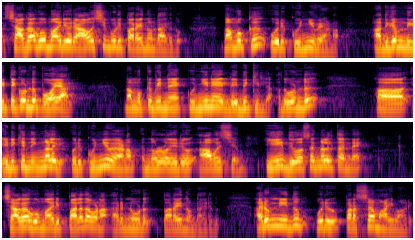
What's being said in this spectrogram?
ശാഖാകുമാരി ഒരു ആവശ്യം കൂടി പറയുന്നുണ്ടായിരുന്നു. നമുക്ക് ഒരു കുഞ്ഞ് വേണം. അധികം നീട്ടിക്കൊണ്ട് പോയാൽ നമുക്ക് പിന്നെ കുഞ്ഞിനെ ലഭിക്കില്ല. അതുകൊണ്ട് എനിക്ക് നിങ്ങളിൽ ഒരു കുഞ്ഞു വേണം എന്നുള്ള ഒരു ആവശ്യം ഈ ദിവസങ്ങളിൽ തന്നെ ശാഖാകുമാരി പലതവണ അരുണിനോട് പറയുന്നുണ്ടായിരുന്നു. അരുൺ ഇതും ഒരു പ്രശ്നമായി മാറി.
